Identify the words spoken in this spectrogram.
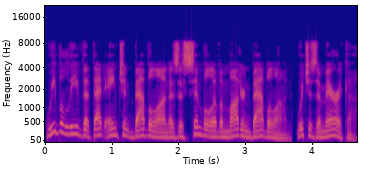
We believe that that ancient Babylon is a symbol of a modern Babylon, which is America.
